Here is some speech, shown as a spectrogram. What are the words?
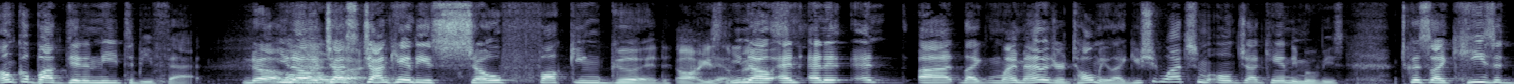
Uncle Buck didn't need to be fat. No. you know, Oh, just way. John Candy is so fucking good. Oh, he's the you know, best. and and it and uh, like my manager told me like you should watch some old John Candy movies. Because like he's a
